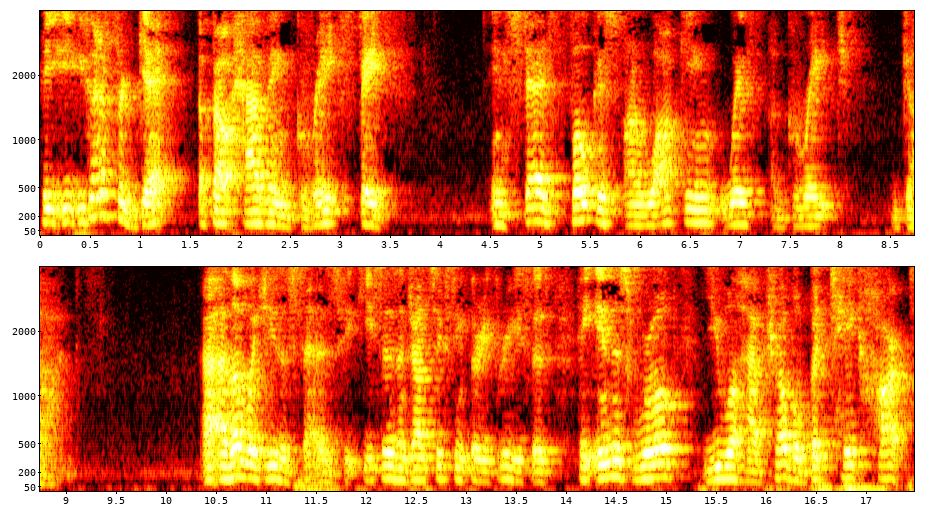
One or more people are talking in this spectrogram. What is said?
hey, you, you got to forget about having great faith. Instead, focus on walking with a great God. I love what Jesus says. He says in John 16 33, he says, Hey, in this world you will have trouble, but take heart.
